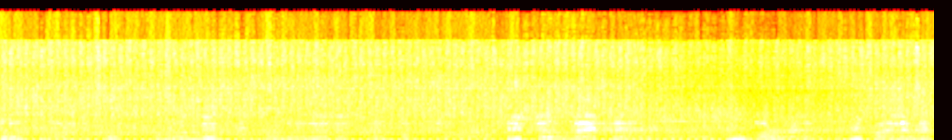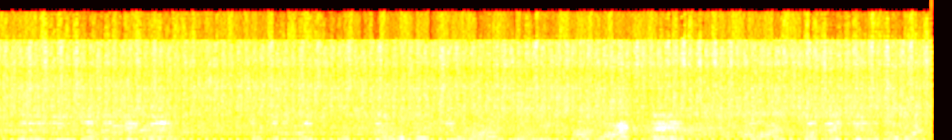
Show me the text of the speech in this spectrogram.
बॉल झाला तो तुम्हाला नियंत्रण ठेवावं लागेल. कारण तुमच्या सेकंड मॅच आहे? आउट आहे तुम्ही पहिल्या मॅचमध्ये जिंकता ठीक आहे अदरवाईज पुढच्या वर्षाची वाट बघायची वाट नाही वाट बघायची नाही तर वाट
